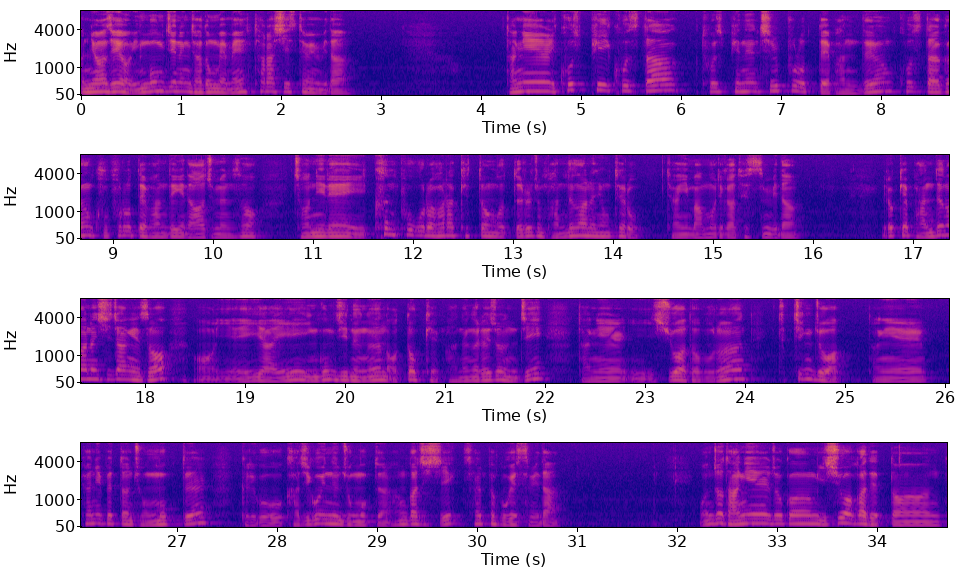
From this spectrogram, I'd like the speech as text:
안녕하세요. 인공지능 자동매매 타라 시스템입니다. 당일 코스피, 코스닥, 코스피는 7%대 반등, 코스닥은 9%대 반등이 나와주면서 전일에 이큰 폭으로 하락했던 것들을 좀 반등하는 형태로 장이 마무리가 됐습니다. 이렇게 반등하는 시장에서 어, 이 AI 인공지능은 어떻게 반응을 해줬는지 당일 이 이슈와 더불은 특징조와 당일 편입했던 종목들 그리고 가지고 있는 종목들 한 가지씩 살펴보겠습니다. 먼저 당일 조금 이슈화가 됐던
